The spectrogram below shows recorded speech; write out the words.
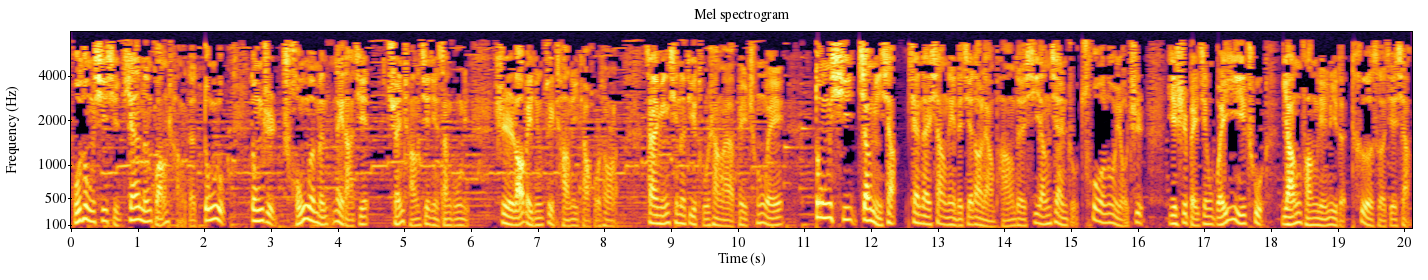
胡同西起天安门广场的东路，东至崇文门内大街，全长接近三公里，是老北京最长的一条胡同了。在明清的地图上啊，被称为东西江米巷。现在巷内的街道两旁的西洋建筑错落有致，也是北京唯一一处洋房林立的特色街巷。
